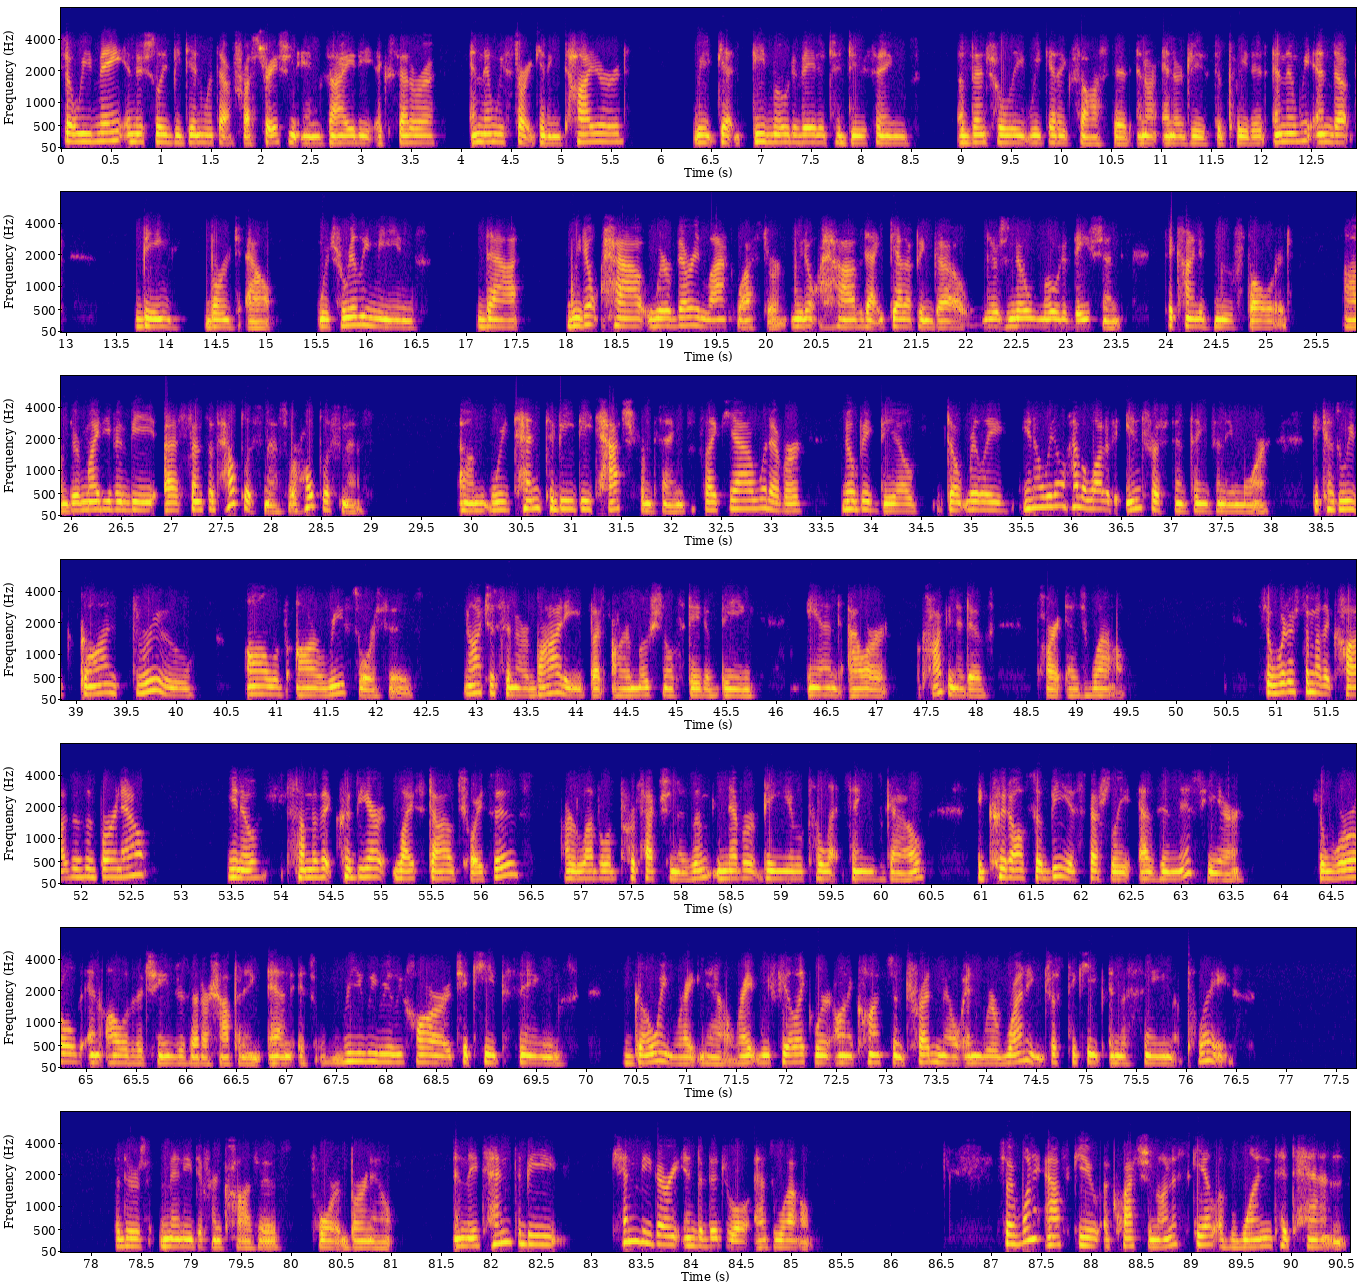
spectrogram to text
So we may initially begin with that frustration, anxiety, etc., and then we start getting tired. We get demotivated to do things. Eventually, we get exhausted and our energy is depleted, and then we end up being burnt out, which really means that we don't have, we're very lackluster. We don't have that get up and go. There's no motivation to kind of move forward. Um, there might even be a sense of helplessness or hopelessness. Um, we tend to be detached from things. It's like, yeah, whatever. no big deal. Don't really, you know, we don't have a lot of interest in things anymore because we've gone through all of our resources, not just in our body, but our emotional state of being and our cognitive part as well. So, what are some of the causes of burnout? You know, some of it could be our lifestyle choices, our level of perfectionism, never being able to let things go. It could also be, especially as in this year, the world and all of the changes that are happening. And it's really, really hard to keep things going right now, right? We feel like we're on a constant treadmill and we're running just to keep in the same place. But there's many different causes for burnout. And they tend to be, can be very individual as well. So I want to ask you a question on a scale of one to 10.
